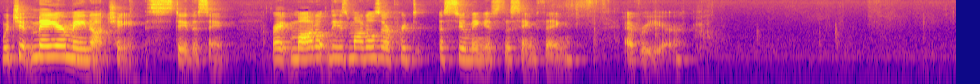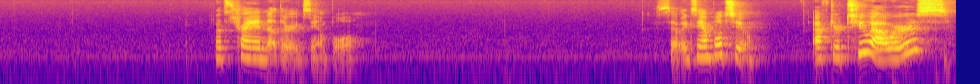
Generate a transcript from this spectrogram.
which it may or may not change, stay the same, right? Model These models are assuming it's the same thing every year. Let's try another example. So example two. After two hours,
